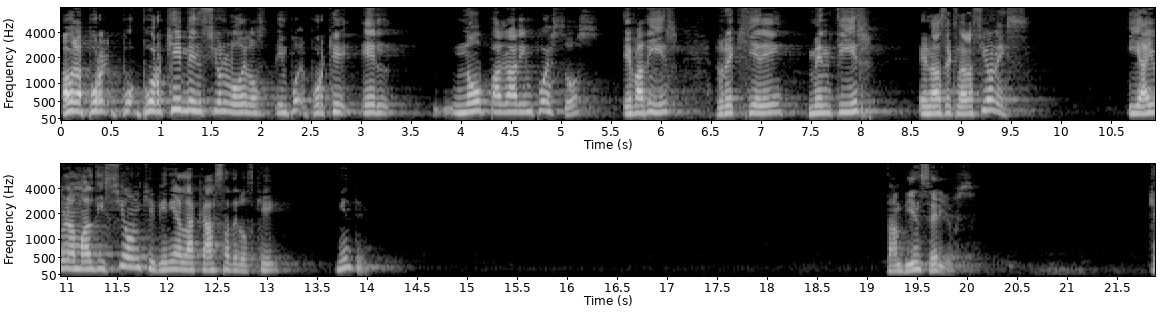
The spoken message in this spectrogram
ahora, ¿por, qué menciono lo de los impuestos? Porque el no pagar impuestos, evadir, requiere mentir en las declaraciones. Y hay una maldición que viene a la casa de los que mienten. También serios. ¿Ok?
